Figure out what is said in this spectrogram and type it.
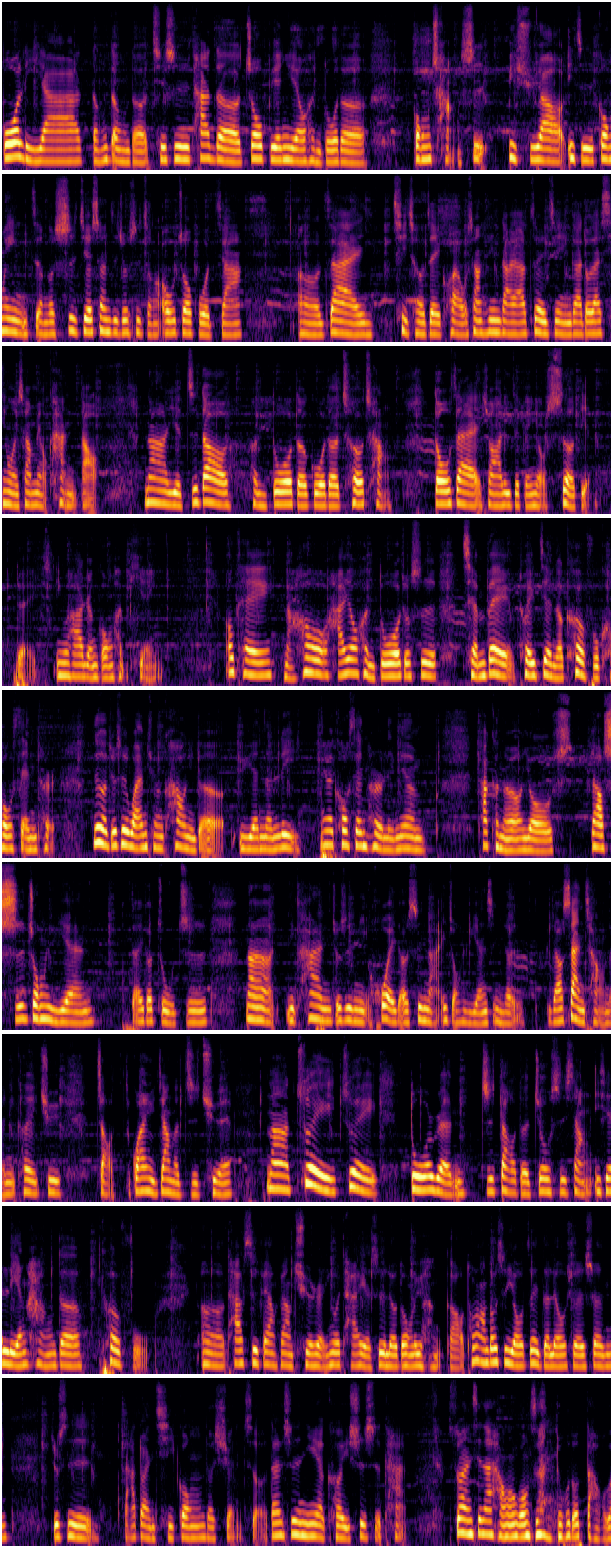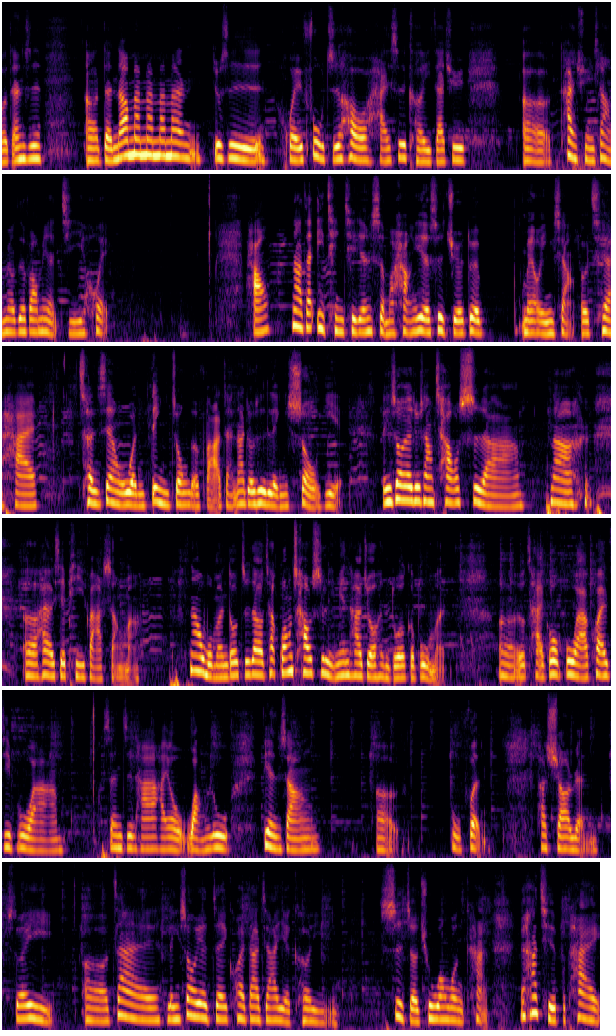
玻璃呀，等等的，其实它的周边也有很多的工厂，是必须要一直供应整个世界，甚至就是整个欧洲国家。呃，在汽车这一块，我相信大家最近应该都在新闻上面有看到。那也知道很多德国的车厂都在匈牙利这边有设点，对，因为它人工很便宜。OK，然后还有很多就是前辈推荐的客服 call center，这个就是完全靠你的语言能力，因为 call center 里面它可能有要十种语言的一个组织，那你看就是你会的是哪一种语言是你的比较擅长的，你可以去找关于这样的职缺。那最最多人知道的就是像一些联行的客服。呃，他是非常非常缺人，因为他也是流动率很高，通常都是由这里的留学生就是打短期工的选择。但是你也可以试试看，虽然现在航空公司很多都倒了，但是呃，等到慢慢慢慢就是回复之后，还是可以再去呃探寻一下有没有这方面的机会。好，那在疫情期间，什么行业是绝对没有影响，而且还？呈现稳定中的发展，那就是零售业。零售业就像超市啊，那呃还有一些批发商嘛。那我们都知道，它光超市里面它就有很多个部门，呃，有采购部啊、会计部啊，甚至它还有网络电商呃部分，它需要人。所以呃，在零售业这一块，大家也可以试着去问问看，因为它其实不太。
